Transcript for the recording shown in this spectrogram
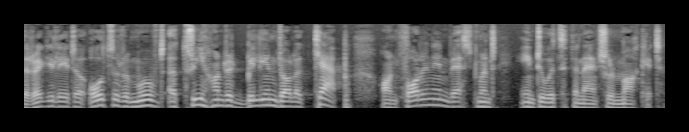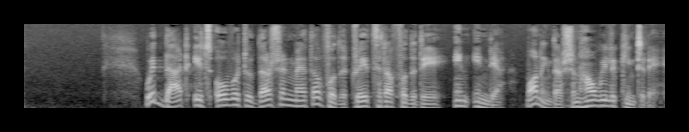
The regulator also removed a $300 billion cap on foreign investment into its financial market. With that, it's over to Darshan Mehta for the trade setup for the day in India. Morning, Darshan. How are we looking today?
